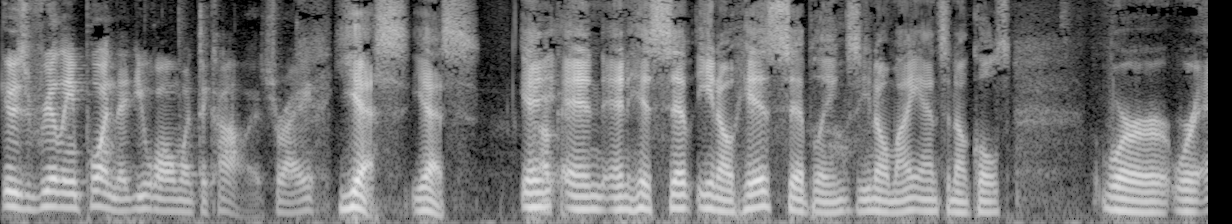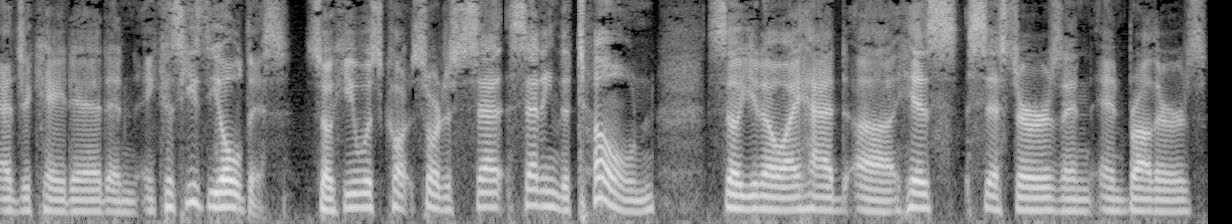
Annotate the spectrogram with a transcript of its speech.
it was really important that you all went to college, right? Yes, yes, and Okay. and and his you know his siblings, you know my aunts and uncles were were educated, and because he's the oldest, so he was co- sort of set, setting the tone. So you know I had uh, his sisters and and brothers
